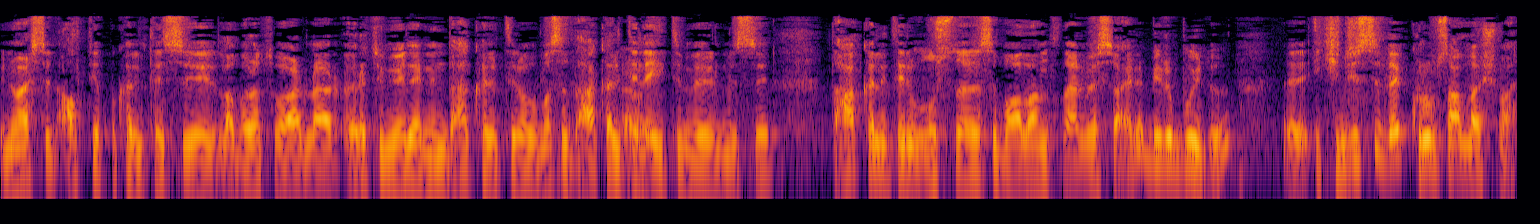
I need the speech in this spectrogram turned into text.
üniversitenin altyapı kalitesi, laboratuvarlar, öğretim üyelerinin daha kaliteli olması, daha kaliteli eğitim verilmesi, daha kaliteli uluslararası bağlantılar vesaire. Biri buydu. E, ikincisi de kurumsallaşma.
